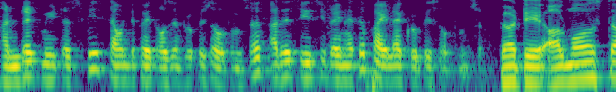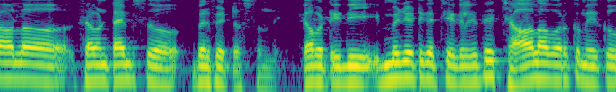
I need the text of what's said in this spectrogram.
హండ్రెడ్ మీటర్స్కి సెవెంటీ ఫైవ్ థౌసండ్ రూపీస్ అవుతుంది సార్ అదే సీసీ ట్రైన్ అయితే ఫైవ్ ల్యాక్ రూపీస్ అవుతుంది సార్ కాబట్టి almost all seven times benefit వస్తుంది. కాబట్టి ఇది ఇమ్మీడియట్గా చేయగలిగితే చాలా వరకు మీకు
